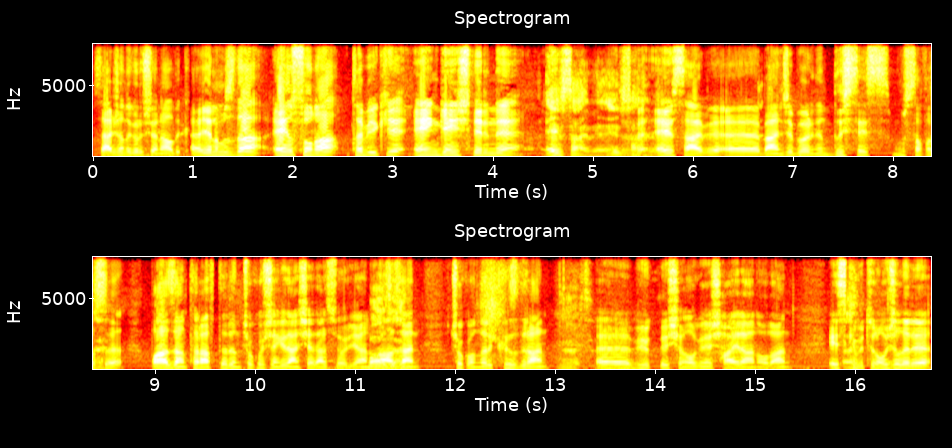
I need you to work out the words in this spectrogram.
Sercan'ın görüşlerini aldık. Ee, yanımızda en sona tabii ki en gençlerini Ev sahibi, ev sahibi. Ev sahibi e, bence bölgenin dış ses Mustafa'sı. Bazen taraftarın çok hoşuna giden şeyler söyleyen, bazen, Bazen. Çok onları kızdıran, Evet. e, büyük bir Şenol Güneş hayranı olan, eski bütün hocaları,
